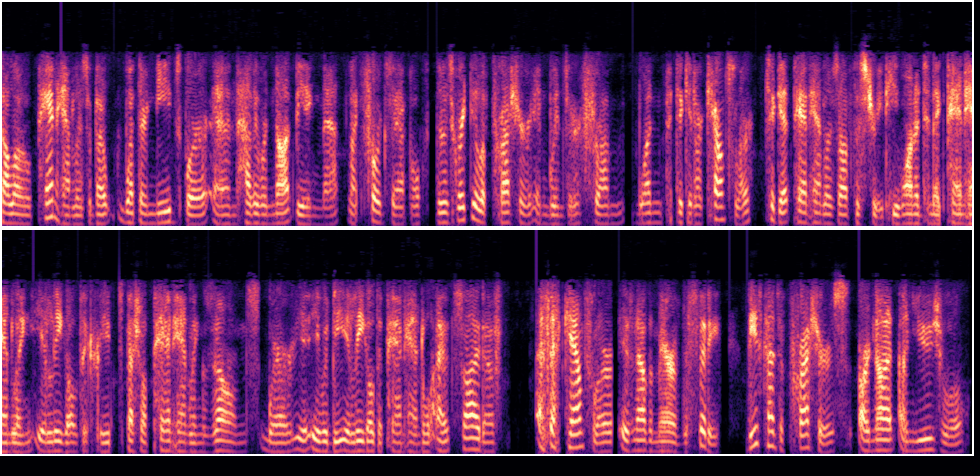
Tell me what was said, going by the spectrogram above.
fellow panhandlers about what their needs were and how they were not being met. Like, for example, there was a great deal of pressure in Windsor from one particular councillor to get panhandlers off the street. He wanted to make panhandling illegal, to create special panhandling zones where it would be illegal to panhandle outside of that counselor is now the mayor of the city. These kinds of pressures are not unusual.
